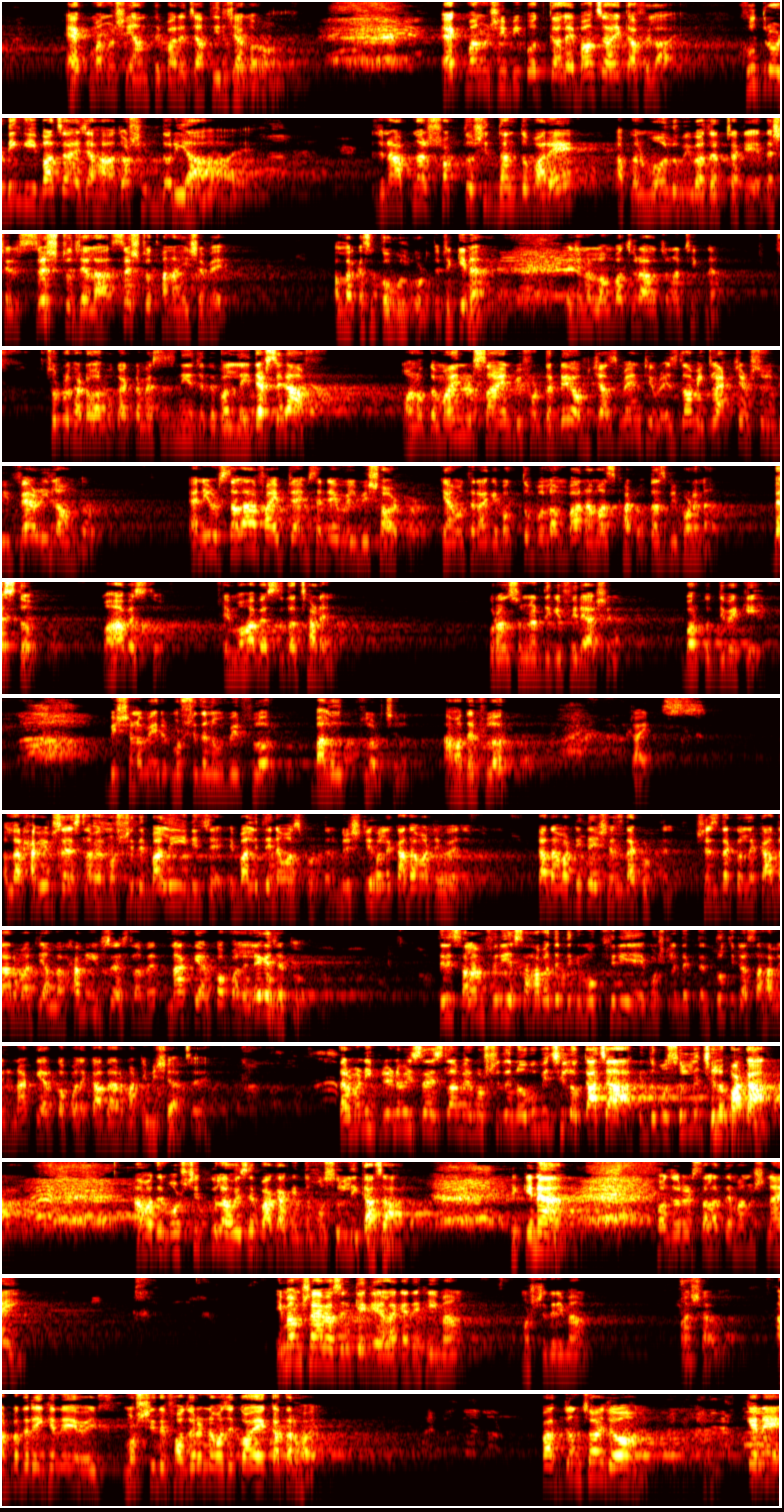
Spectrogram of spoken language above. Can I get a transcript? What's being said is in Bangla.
এক মানুষই আনতে পারে জাতির জাগরণ। এক মানুষই বিপদকালে বাঁচায় কাফেলায়। ক্ষুদ্র ডিঙ্গি বাঁচায় জাহাজ অসীম দরিয়ায়। আপনার শক্ত সিদ্ধান্ত পারে, আপনার মৌলভী বাজারটাকে দেশের শ্রেষ্ঠ জেলা, শ্রেষ্ঠ থানা হিসেবে আল্লাহর কাছে কবুল করতে, ঠিক কিনা? এই জন্য লম্বা চূড়া আলোচনা ঠিক না। ছোটখাটো অল্প কয়েকটা মেসেজ নিয়ে যেতে পারলেই that's enough One of the minor sign before the day of judgment, your Islamic lectures will be very longer. And your salah five times a day will be shorter. কেমতের আগে বক্তব্য লম্বা নামাজ খাটো তাসবি পড়ে না ব্যস্ত মহাব্যস্ত এই মহাব্যস্ততা ছাড়েন কোরআন সুন্নার দিকে ফিরে আসেন বরকত দিবে কে বিশ্বনবীর মসজিদে নবীর ফ্লোর বালুর ফ্লোর ছিল আমাদের ফ্লোর টাইলস আল্লাহর হাবিব সাহা ইসলামের মসজিদে বালি নিচে, এই বালিতে নামাজ পড়তেন। বৃষ্টি হলে কাদামাটি হয়ে যেত। কাদামাটিতেই সেজদা করতেন। সেজদা করলে কাদার মাটি আল্লাহর হাবিব সাহা ইসলামের নাকে আর কপালে লেগে যেত। তিনি সালাম ফিরিয়ে সাহাবাদের দিকে মুখ ফিরিয়ে বসলে দেখতেন প্রতিটা সাহাবীর নাকে আর কপালে কাদার মাটি মিশে আছে। তার মানে প্রিয় নবী ইসা ইসলামের মসজিদে নবুবী ছিল কাঁচা, কিন্তু মুসল্লি ছিল পাকা। আমাদের মসজিদগুলা হয়েছে পাকা, কিন্তু মুসল্লি কাঁচা। ঠিক কিনা? ফজরের সালাতে মানুষ নাই। ইমাম সাহেব আছেন কে কে এলাকায়? দেখি ইমাম, মসজিদের ইমাম। মাশা আল্লাহ আপনাদের এখানে ওই মসজিদে ফজরের নামাজে কয় কাতার হয়? পাঁচজন ছয় জন কেনে?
